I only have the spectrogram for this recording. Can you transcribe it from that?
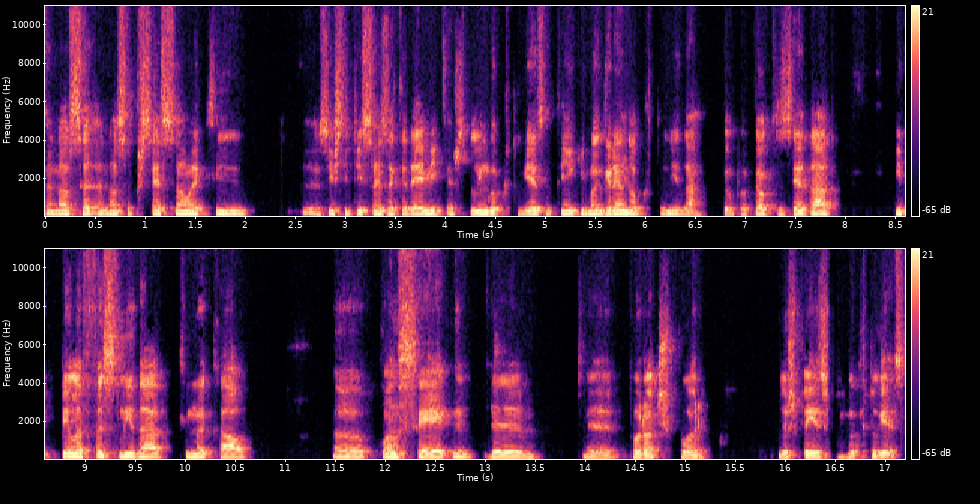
a nossa, a nossa percepção é que as instituições académicas de língua portuguesa têm aqui uma grande oportunidade, pelo papel que lhes é dado e pela facilidade que Macau uh, consegue uh, uh, pôr ao dispor dos países de língua portuguesa.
